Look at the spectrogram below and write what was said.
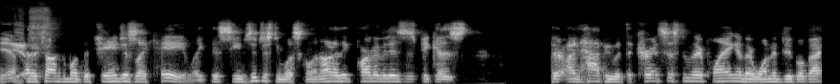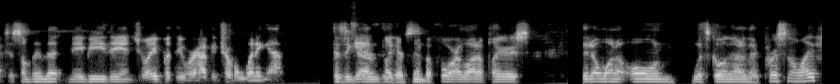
Yeah. And they're talking about the changes. Like, hey, like this seems interesting. What's going on? I think part of it is is because they're unhappy with the current system they're playing and they're wanting to go back to something that maybe they enjoy, but they were having trouble winning at. Because again, Sure. like I've said before, a lot of players they don't want to own what's going on in their personal life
